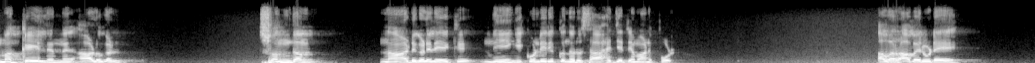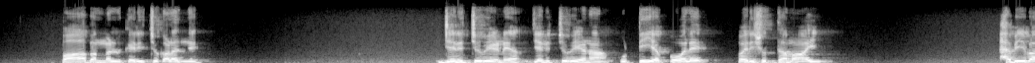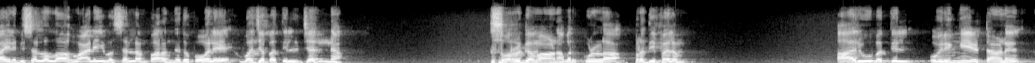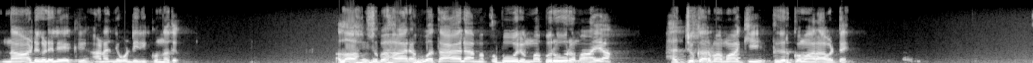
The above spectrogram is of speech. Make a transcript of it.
മക്കയിൽ നിന്ന് ആളുകൾ സ്വന്തം നാടുകളിലേക്ക് നീങ്ങിക്കൊണ്ടിരിക്കുന്ന ഒരു സാഹചര്യമാണിപ്പോൾ. അവർ അവരുടെ പാപങ്ങൾ കരിച്ചു കളഞ്ഞ് ജനിച്ചു വീണ ജനിച്ചു വീണ കുട്ടിയെപ്പോലെ പരിശുദ്ധമായി ഹബീബായി നബി സല്ലല്ലാഹു അലൈഹി വസല്ലം പറഞ്ഞതുപോലെ വജബത്തിൽ ജന്ന. സ്വർഗമാണ് അവർക്കുള്ള പ്രതിഫലം. ആ രൂപത്തിൽ ഒരുങ്ങിയിട്ടാണ് നാടുകളിലേക്ക് അണഞ്ഞുകൊണ്ടിരിക്കുന്നത്. അള്ളാഹു സുബഹാനഹുവ താല മക്ബൂലും മബ്രൂറുമായ ഹജ്ജു കർമ്മമാക്കി തീർക്കുമാറാവട്ടെ.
